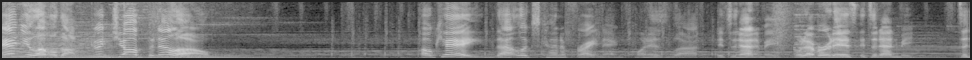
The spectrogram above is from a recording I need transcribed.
And you leveled up. Good job, Penelo. Okay, that looks kind of frightening. What is that? It's an enemy. Whatever it is, it's an enemy. It's a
